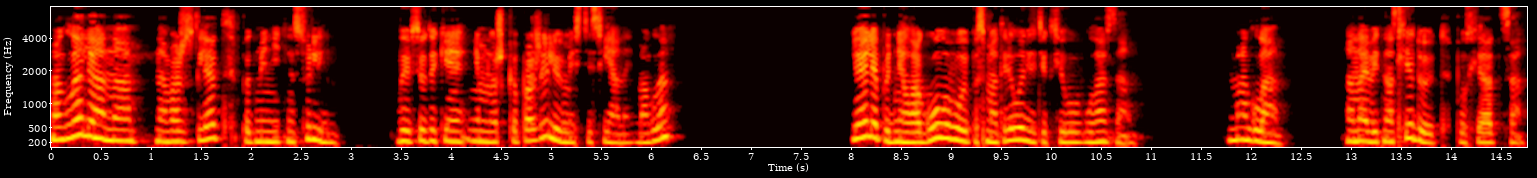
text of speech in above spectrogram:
Могла ли она, на ваш взгляд, подменить инсулин? Вы все-таки немножко пожили вместе с Яной, могла? Ляля подняла голову и посмотрела детективу в глаза. Могла. Она ведь наследует после отца.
